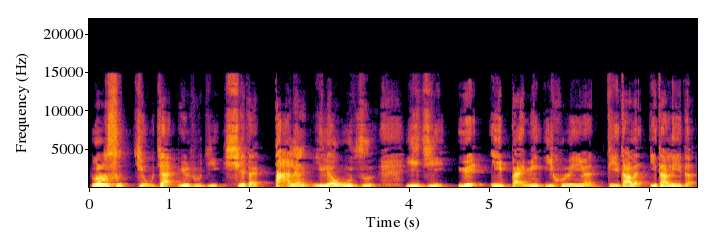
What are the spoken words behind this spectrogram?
俄罗斯九架运输机携带大量医疗物资以及约一百名医护人员抵达了意大利的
